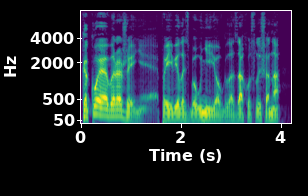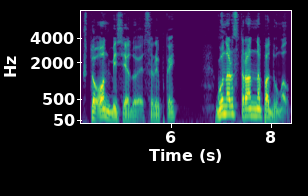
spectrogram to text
Какое выражение появилось бы у нее в глазах, услышана, что он беседует с рыбкой? Гуннар странно подумал.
